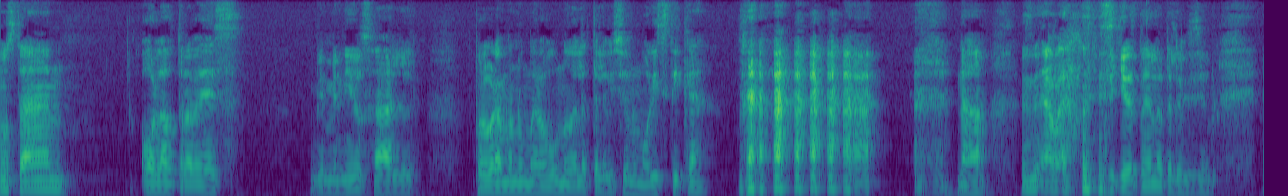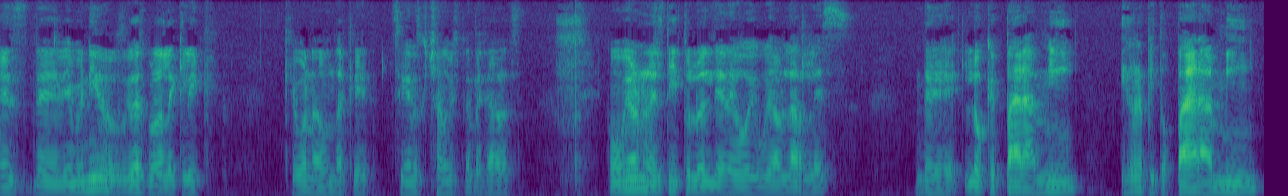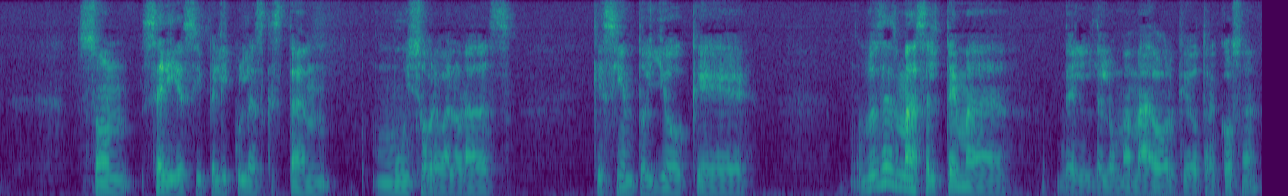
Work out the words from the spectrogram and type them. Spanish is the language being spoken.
¿Cómo están? Hola otra vez. Bienvenidos al programa número uno de la televisión humorística. no, ni siquiera estoy en la televisión. Este, bienvenidos, gracias por darle click. Qué buena onda que sigan escuchando mis pendejadas. Como vieron en el título, el día de hoy voy a hablarles de lo que para mí, y repito, para mí, son series y películas que están muy sobrevaloradas, que siento yo que pues es más el tema del, de lo mamador que otra cosa.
